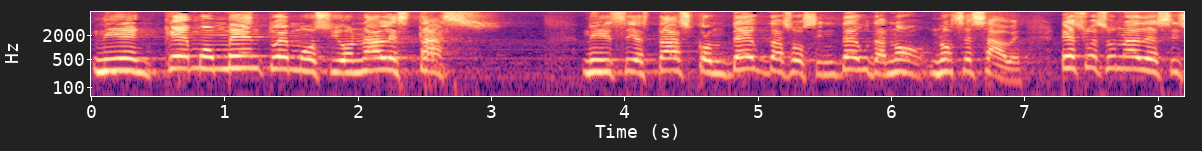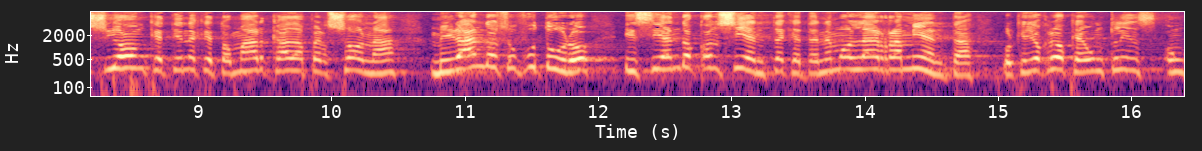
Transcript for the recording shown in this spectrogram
Ni en qué momento emocional estás. Ni si estás con deudas o sin deuda, no, no se sabe. Eso es una decisión que tiene que tomar cada persona mirando su futuro y siendo consciente que tenemos la herramienta, porque yo creo que un, un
